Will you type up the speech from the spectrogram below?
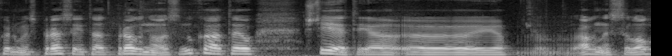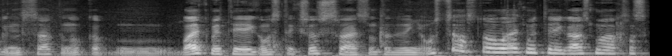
kur mēs prasījām tādu prognozi. Nu, kā tev šķiet, ja, ja Agnese Logina saka, nu, ka laikmetīgums tiks uzsvērts, nu, tad viņa uzcels to laikmetīgās mākslas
